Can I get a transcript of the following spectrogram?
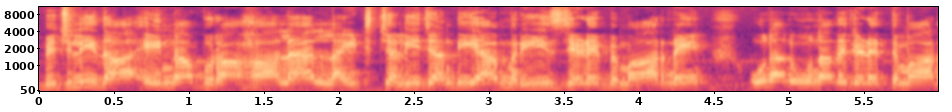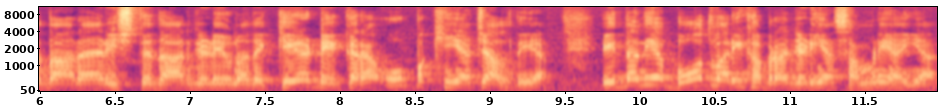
ਬਿਜਲੀ ਦਾ ਇੰਨਾ ਬੁਰਾ ਹਾਲ ਹੈ, ਲਾਈਟ ਚਲੀ ਜਾਂਦੀ ਆ, ਮਰੀਜ਼ ਜਿਹੜੇ ਬਿਮਾਰ ਨੇ, ਉਹਨਾਂ ਨੂੰ ਉਹਨਾਂ ਦੇ ਜਿਹੜੇ ਤਿਮਾਰਦਾਰ ਹੈ, ਰਿਸ਼ਤੇਦਾਰ ਜਿਹੜੇ ਉਹਨਾਂ ਦੇ ਕੇਅਰ ਟੇਕਰ ਆ, ਉਹ ਪੱਖੀਆਂ ਚੱਲਦੇ ਆ। ਇਦਾਂ ਦੀਆਂ ਬਹੁਤ ਵਾਰੀ ਖਬਰਾਂ ਜਿਹੜੀਆਂ ਸਾਹਮਣੇ ਆਈਆਂ,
